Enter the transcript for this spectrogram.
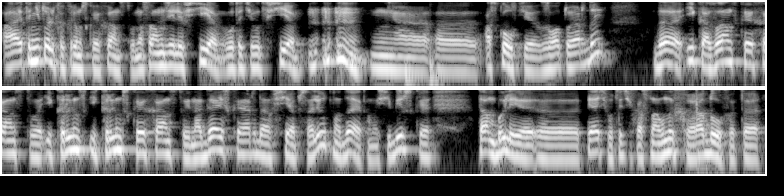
а это не только Крымское ханство. На самом деле все вот эти вот все э, э, осколки Золотой Орды, да, и Казанское ханство, и, Крым, и Крымское ханство, и Ногайская Орда, все абсолютно, да, это и Сибирское, там были э, пять вот этих основных родов. Это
